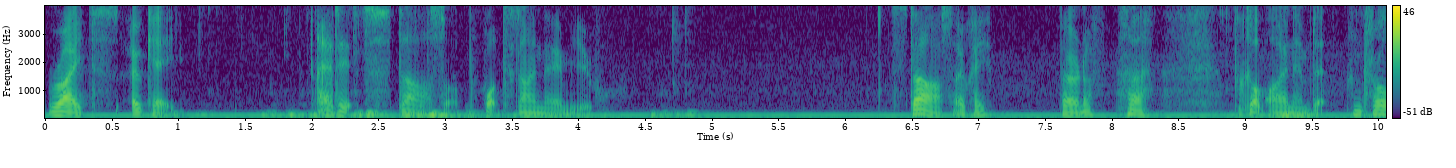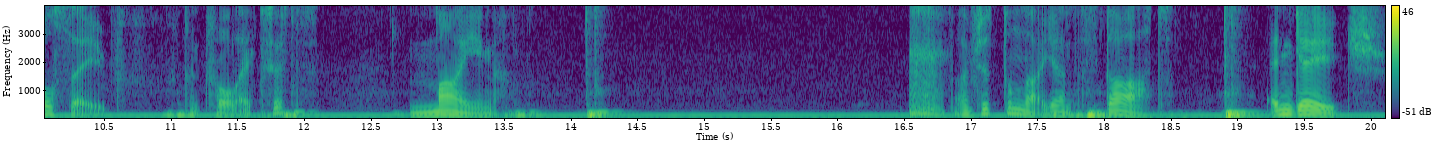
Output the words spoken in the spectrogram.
Right, okay. Edit startup. What did I name you? Start, okay. Fair enough. Huh. Forgot what I named it. Control save. Control exit. Mine. I've just done that again. Start. Engage.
